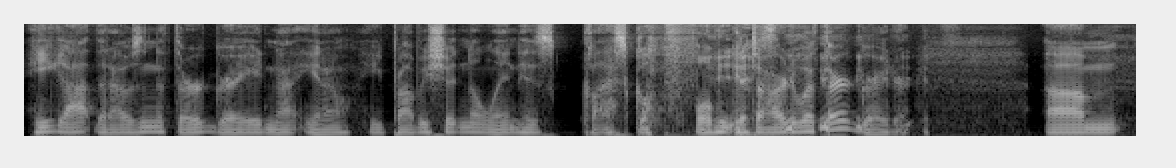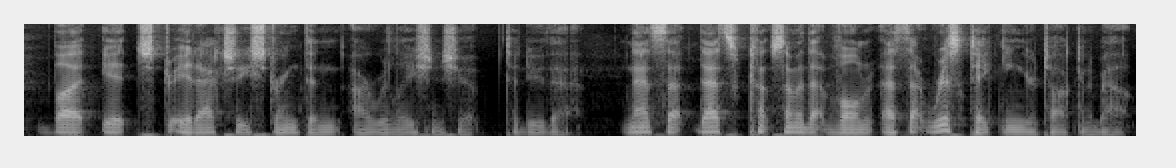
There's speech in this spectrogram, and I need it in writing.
He got that I was in the third grade, and I, you know, he probably shouldn't have lent his classical folk Yes. guitar to a third grader. Um, but it it actually strengthened our relationship to do that. And that's that. That's some of that vulner. That's that risk taking you're talking about.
